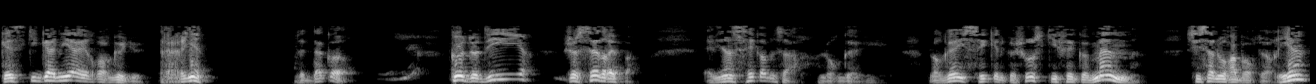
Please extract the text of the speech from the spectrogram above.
Qu'est-ce qui gagnait à être orgueilleux? Rien. Vous êtes d'accord? Que de dire je céderai pas. Eh bien, c'est comme ça, l'orgueil. L'orgueil, c'est quelque chose qui fait que même si ça nous rapporte rien,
